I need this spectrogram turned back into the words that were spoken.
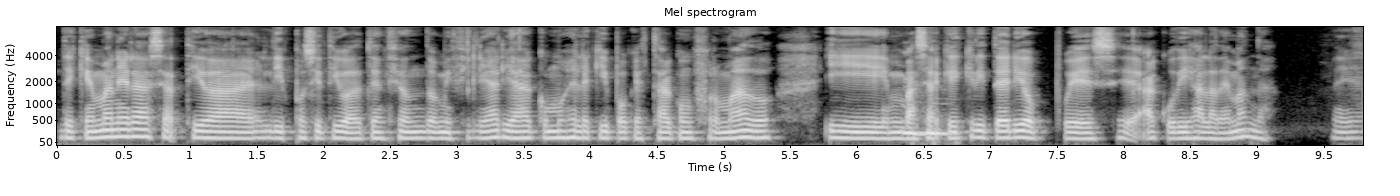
de qué manera se activa el dispositivo de atención domiciliaria, cómo es el equipo que está conformado y en base a qué criterio pues eh, acudís a la demanda. Eh,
